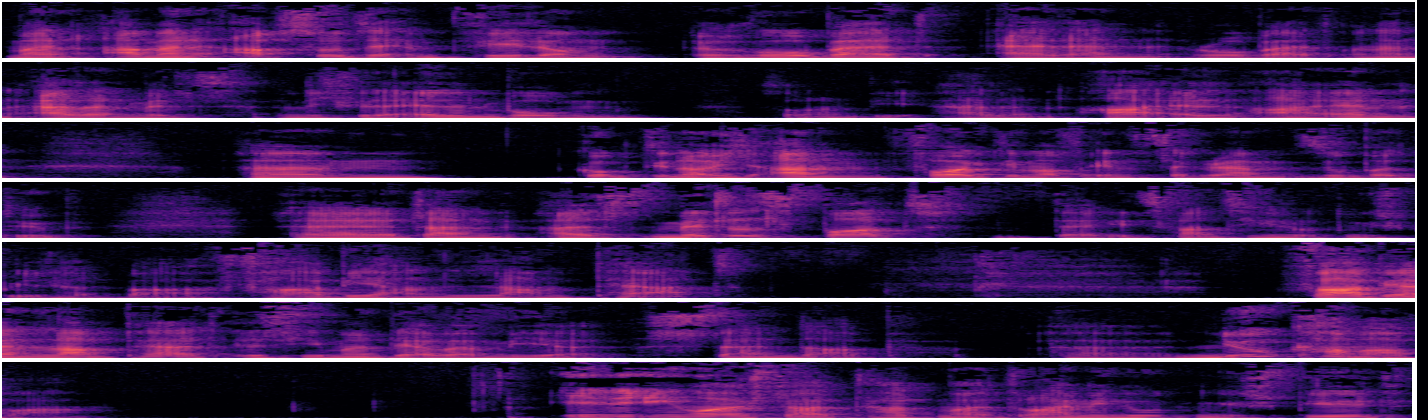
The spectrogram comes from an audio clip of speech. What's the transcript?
mein, meine absolute Empfehlung, Robert Allen. Robert und dann Allen mit, nicht wieder Ellenbogen, sondern wie Allen, A-L-A-N. Ähm, guckt ihn euch an, folgt ihm auf Instagram, super Typ. Äh, dann als Mittelspot, der die 20 Minuten gespielt hat, war Fabian Lampert. Fabian Lampert ist jemand, der bei mir Stand-up äh, Newcomer war. In Ingolstadt hat mal drei Minuten gespielt.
